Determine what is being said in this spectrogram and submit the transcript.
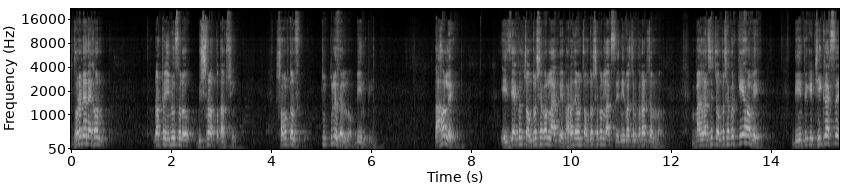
ধরে নেন এখন ডক্টর ইউনুস হলো বিশ্বনাথ প্রতাপ সিং। সমর্থন তুলে ফেলল বিএনপি। তাহলে এই যে এখন চন্দ্রশেখর লাগবে, ভারত যেমন চন্দ্রশেখর লাগছে নির্বাচন করার জন্য, বাংলাদেশের চন্দ্রশেখর কে হবে? বিএনপি কি ঠিক রাখছে?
